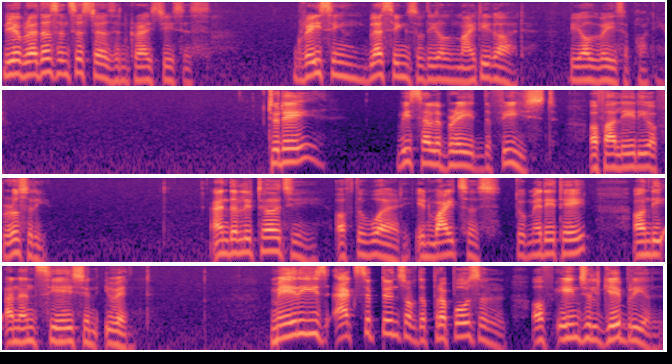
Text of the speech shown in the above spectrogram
Dear brothers and sisters in Christ Jesus, grace and blessings of the Almighty God be always upon you. Today, we celebrate the feast of Our Lady of Rosary, and the liturgy of the Word invites us to meditate on the Annunciation event. Mary's acceptance of the proposal of Angel Gabriel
